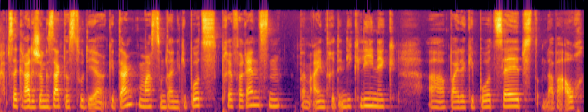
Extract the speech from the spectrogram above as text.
habe es ja gerade schon gesagt, dass du dir Gedanken machst um deine Geburtspräferenzen beim Eintritt in die Klinik, äh, bei der Geburt selbst und aber auch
